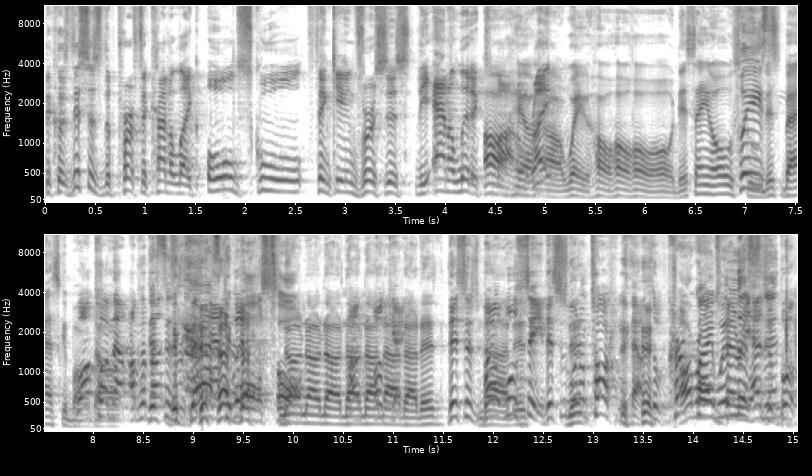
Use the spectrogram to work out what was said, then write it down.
because this is the perfect kind of like old school thinking versus the analytics oh, model, hell right? No. Wait, ho, ho, ho, ho. This ain't old Please. school. This basketball. Well, I'm talking about, I'm talking This about is basketball talk. No, no, no, no, no, no, okay. no. This, This is, nah, well, we'll this- see. This is what I'm talking about. So All right, Goldsberry has a book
